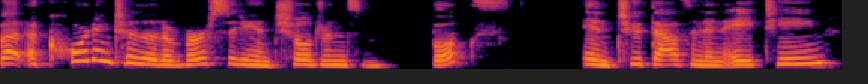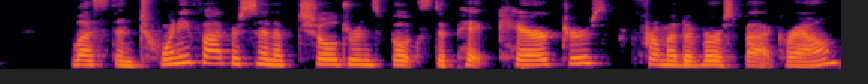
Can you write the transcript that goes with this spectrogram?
But according to the Diversity in Children's Books in 2018, less than 25% of children's books depict characters from a diverse background,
